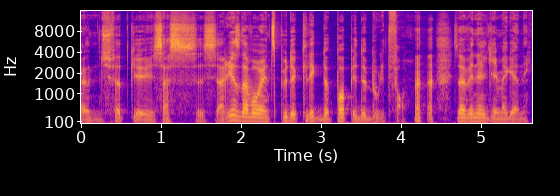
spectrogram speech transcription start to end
euh, du fait que ça, risque d'avoir un petit peu de clic, de pop et de bruit de fond. C'est un vinyle qui est magané.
